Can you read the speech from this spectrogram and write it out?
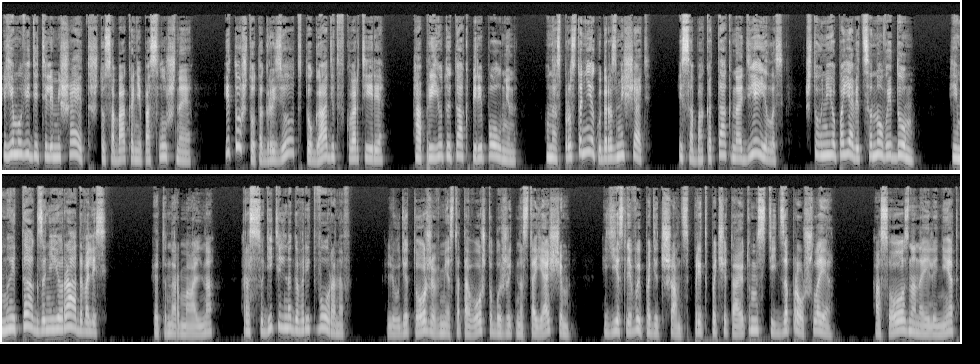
Ему, видите ли, мешает, что собака непослушная — и то что-то грызет, то гадит в квартире. А приют и так переполнен. У нас просто некуда размещать. И собака так надеялась, что у нее появится новый дом. И мы так за нее радовались. «Это нормально», — рассудительно говорит Воронов. «Люди тоже вместо того, чтобы жить настоящим, если выпадет шанс, предпочитают мстить за прошлое. Осознанно или нет,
